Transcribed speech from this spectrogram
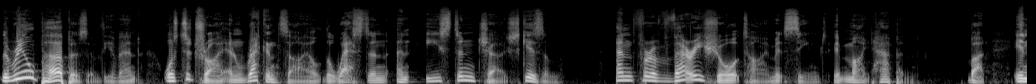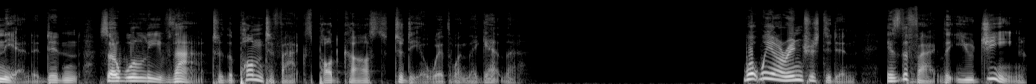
The real purpose of the event was to try and reconcile the Western and Eastern Church schism, and for a very short time it seemed it might happen. But in the end it didn't, so we'll leave that to the Pontifex podcast to deal with when they get there. What we are interested in is the fact that Eugene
